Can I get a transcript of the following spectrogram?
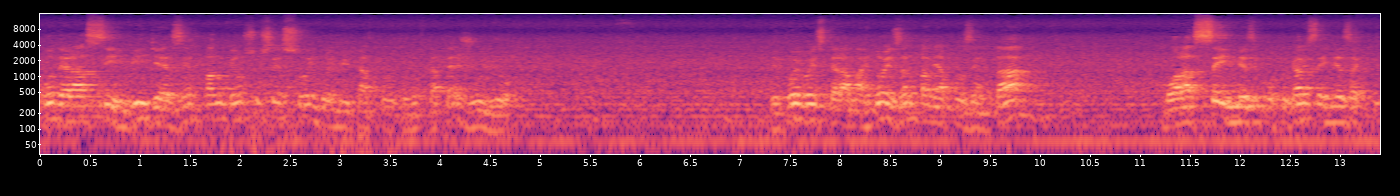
poderá servir de exemplo para o meu sucessor em 2014. Eu vou ficar até julho. Depois vou esperar mais dois anos para me aposentar, morar seis meses em Portugal e seis meses aqui.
